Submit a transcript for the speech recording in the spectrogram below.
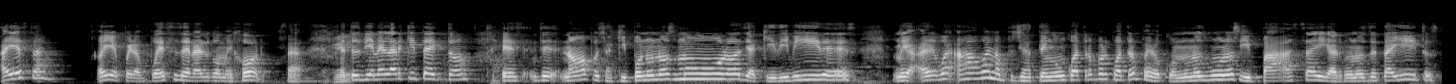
ahí está, Oye, pero puedes hacer algo mejor. O sea, entonces viene el arquitecto, es, no, pues aquí pone unos muros y aquí divides. ah, bueno, pues ya tengo un 4x4, pero con unos muros y pasa y algunos detallitos.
